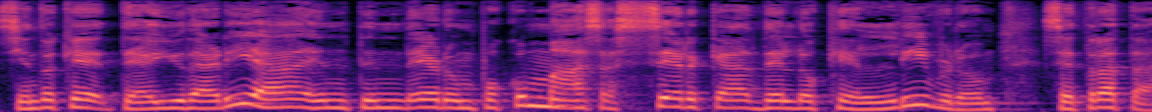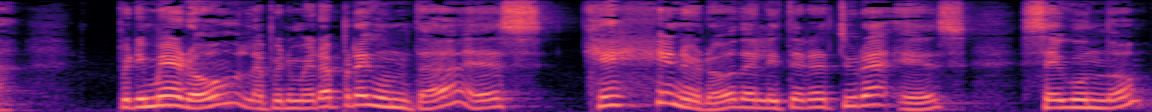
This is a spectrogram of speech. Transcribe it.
Siento que te ayudaría a entender un poco más acerca de lo que el libro se trata. Primero, la primera pregunta es, ¿qué género de literatura es? Segundo,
